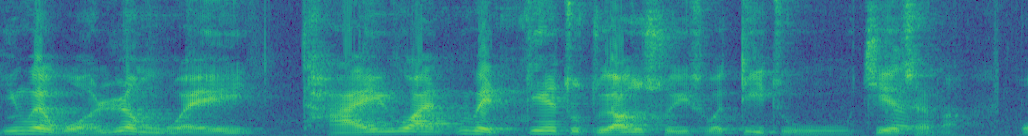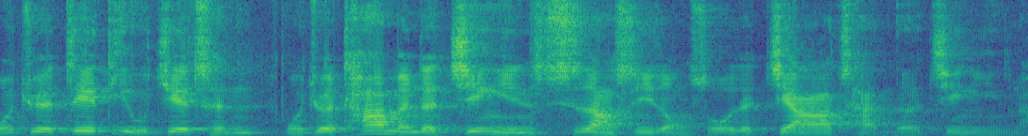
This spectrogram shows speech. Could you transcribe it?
因为我认为台湾，因为这些主主要是属于所谓地主阶层嘛，我觉得这些地主阶层，我觉得他们的经营实际上是一种所谓的家产的经营了，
